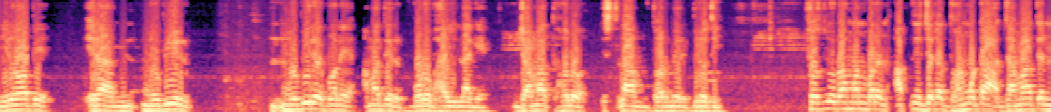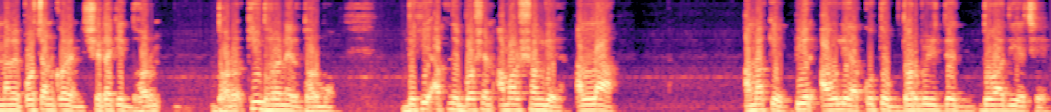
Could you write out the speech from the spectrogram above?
নীরবে এরা নবীর, নবীরে বলে আমাদের বড় ভাই লাগে। জামাত হলো ইসলাম ধর্মের বিরোধী। ফজলুর রহমান বলেন, আপনি যেটা ধর্মটা জামাতের নামে প্রচার করেন, সেটা কি ধর্ম, ধর- কি ধরনের ধর্ম? দেখি আপনি বসেন আমার সঙ্গে, আল্লাহ আমাকে পীর আউলিয়া কুতুব দরবেশদের দোয়া দিয়েছে।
